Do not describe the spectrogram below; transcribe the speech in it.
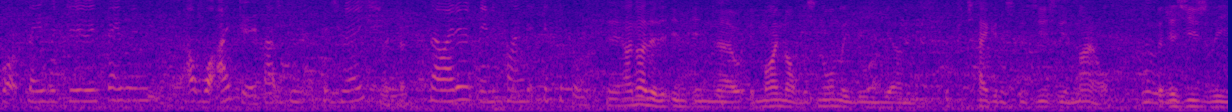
what they would do if they were in, or what I'd do if I was in that situation. Okay. So I don't really find it difficult. Yeah, I know that in, in, uh, in my novels, normally the, um, the protagonist is usually a male, but there's usually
